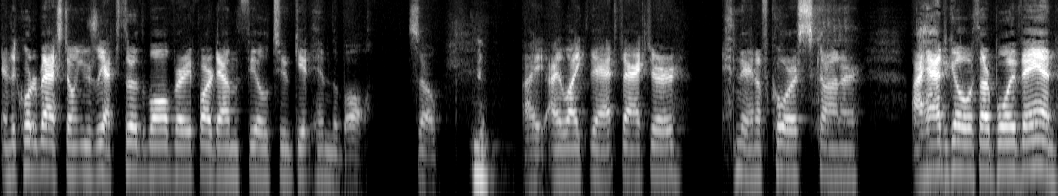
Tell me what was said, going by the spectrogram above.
and the quarterbacks don't usually have to throw the ball very far down the field to get him the ball. So. I, I like that factor. And then of course, Connor, I had to go with our boy Van.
